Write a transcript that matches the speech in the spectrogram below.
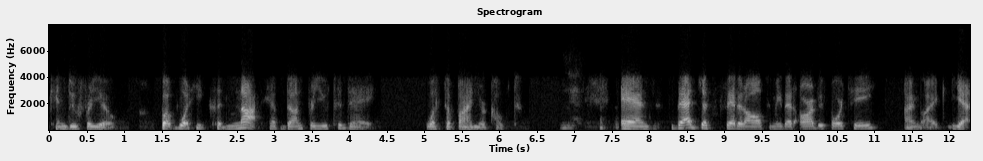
can do for you. But what he could not have done for you today was to find your coat. and that just said it all to me. That R before T, I'm like, yes,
